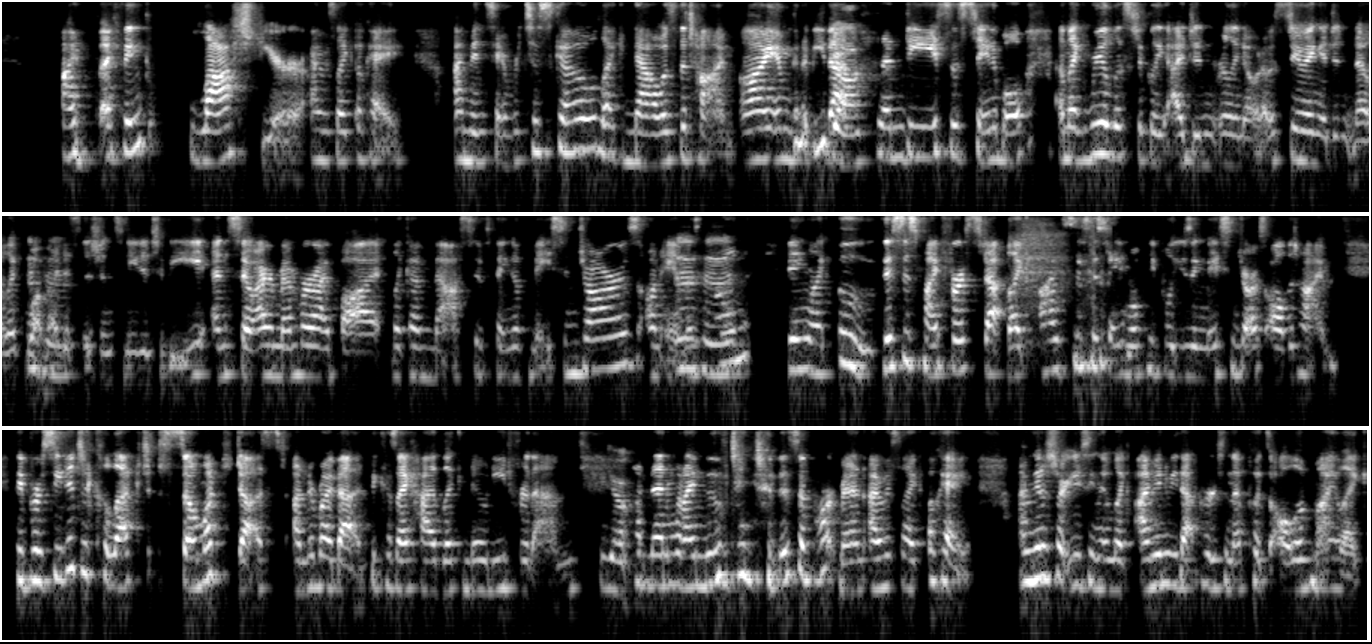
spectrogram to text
I I think last year I was like, okay, I'm in San Francisco. Like now is the time. I am gonna be that yeah. trendy, sustainable. And like realistically, I didn't really know what I was doing. I didn't know like what mm-hmm. my decisions needed to be. And so I remember I bought like a massive thing of mason jars on Amazon. Mm-hmm being like, ooh, this is my first step. Like, I see sustainable people using mason jars all the time. They proceeded to collect so much dust under my bed because I had like no need for them. Yep. And then when I moved into this apartment, I was like, okay, I'm going to start using them. Like, I'm going to be that person that puts all of my like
